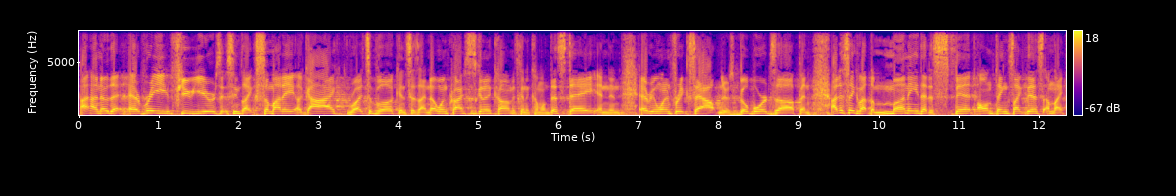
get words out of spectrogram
I, I, know that every few years it seems like somebody, a guy, writes a book and says, I know when Christ is going to come. He's going to come on this day. And then everyone freaks out and there's billboards up. And I just think about the money that is spent on things like this. I'm like,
